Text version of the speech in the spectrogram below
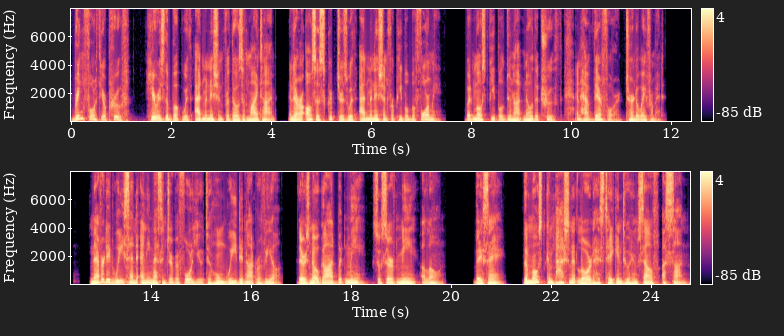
bring forth your proof. Here is the book with admonition for those of my time, and there are also scriptures with admonition for people before me. But most people do not know the truth and have therefore turned away from it. Never did we send any messenger before you to whom we did not reveal. There is no God but me, so serve me alone. They say, The most compassionate Lord has taken to himself a son.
